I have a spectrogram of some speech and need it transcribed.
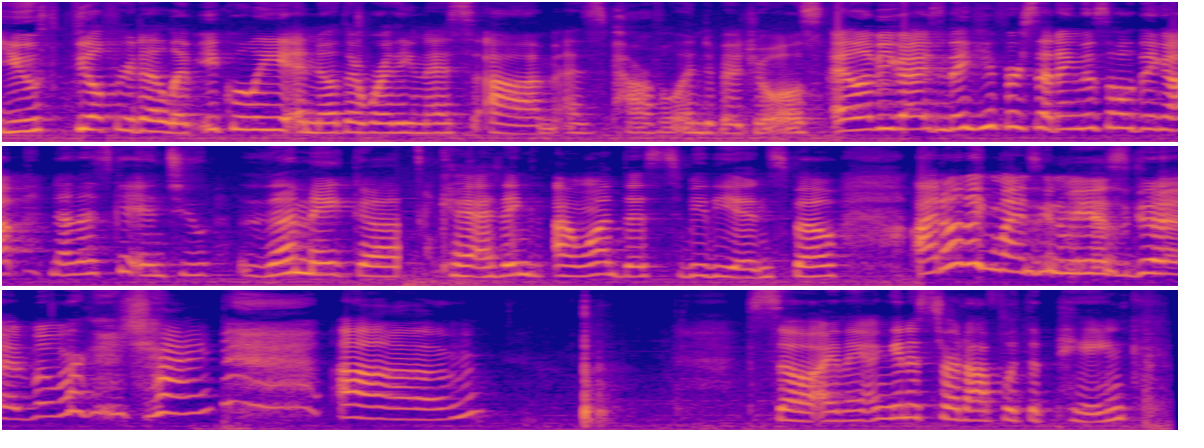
youth feel free to live equally and know their worthiness um, as powerful individuals. I love you guys and thank you for setting this whole thing up. Now let's get into the makeup. Okay, I think I want this to be the inspo. I don't think mine's gonna be as good, but we're gonna try. Um, so I think I'm gonna start off with the pink.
